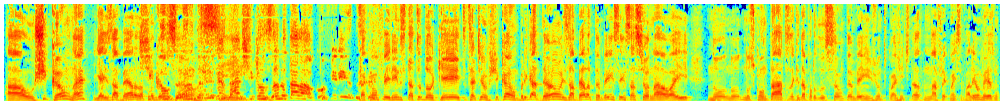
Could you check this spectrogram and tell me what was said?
ao Chicão, né? E a Isabela da Chicão produção. Zanda, é Sim. verdade, Chicão Zanda tá lá, ó, conferindo. Tá conferindo se tá tudo ok, tudo certinho. Chicão, brigadão. Isabela também sensacional aí no, no, nos contatos aqui da produção também, junto com a gente da, na frequência. Valeu mesmo,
